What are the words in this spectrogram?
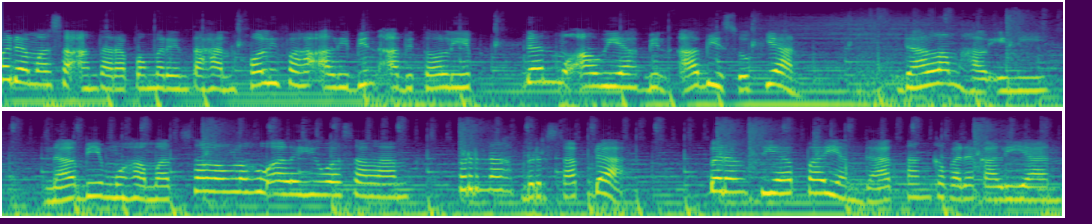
pada masa antara pemerintahan Khalifah Ali bin Abi Thalib dan Muawiyah bin Abi Sufyan. Dalam hal ini, Nabi Muhammad Wasallam pernah bersabda, "Barang siapa yang datang kepada kalian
